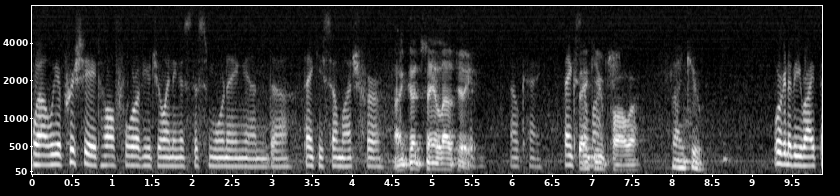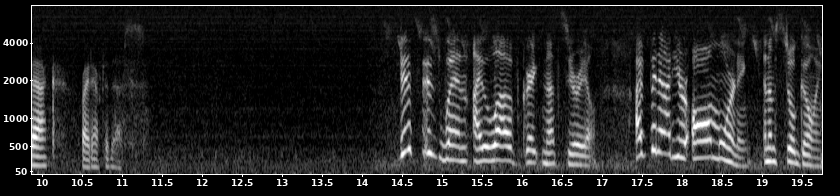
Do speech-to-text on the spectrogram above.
well, we appreciate all four of you joining us this morning, and uh, thank you so much for, I could say hello to you. okay. Thanks Thank so much. Thank you. Paula. Thank you. We're going to be right back right after this. This is when I love Grape Nut cereal. I've been out here all morning, and I'm still going.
